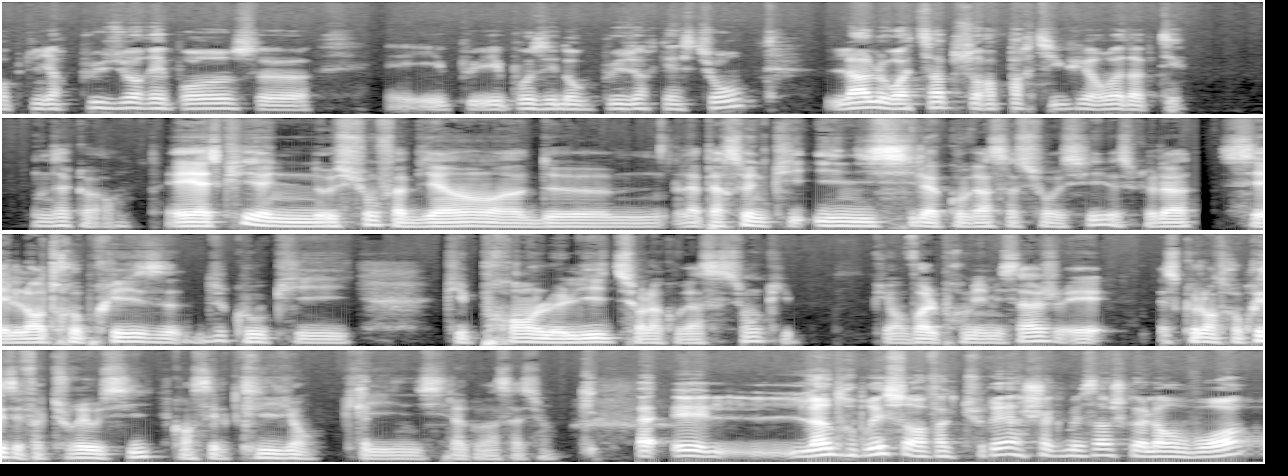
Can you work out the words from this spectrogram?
obtenir plusieurs réponses et, et, poser donc plusieurs questions, là, le WhatsApp sera particulièrement adapté. D'accord. Et est-ce qu'il y a une notion, Fabien, de mmh, la personne qui initie la conversation aussi? Est-ce que là, c'est l'entreprise, du coup, qui, prend le lead sur la conversation, qui, qui envoie le premier message, et est-ce que l'entreprise est facturée aussi quand c'est le client qui initie la conversation? Euh, Et l'entreprise sera facturée à chaque message qu'elle envoie.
